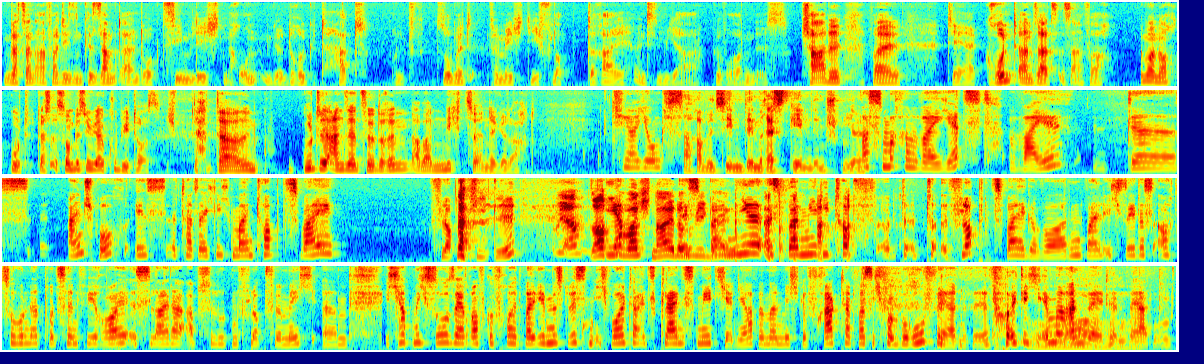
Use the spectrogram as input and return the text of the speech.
das dann einfach diesen Gesamteindruck ziemlich nach unten gedrückt hat und somit für mich die Flop 3 in diesem Jahr geworden ist. Schade, weil der Grundansatz ist einfach immer noch gut. Das ist so ein bisschen wie der Kubitos. Ich, da, da sind gute Ansätze drin, aber nicht zu Ende gedacht. Tja, Jungs. Sarah will sie ihm den Rest geben, dem Spiel. Was machen wir jetzt? Weil das Einspruch ist tatsächlich mein Top 2 Flop-Titel. Wir haben doch ja, Überschneidung, ist wie bei Mir, ist bei mir die Top Flop 2 geworden, weil ich sehe das auch zu 100% wie Roy, ist leider absolut ein Flop für mich. Ähm, ich habe mich so sehr darauf gefreut, weil ihr müsst wissen, ich wollte als kleines Mädchen, ja, wenn man mich gefragt hat, was ich vom Beruf werden will, wollte ich oh. immer Anwältin werden.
